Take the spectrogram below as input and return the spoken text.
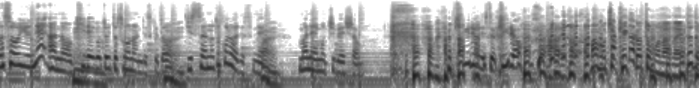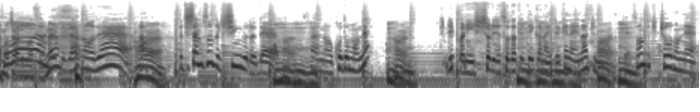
まあそういうねあの綺麗事言うとそうなんですけど、はい。実際のところはですね、はい。マネーモチベーション。給料ですよ給料。まあもちろん結果伴わない。とでもちろんありますよね。なので、あは私あのその時シングルで、うんあの子供ねいはい立派に一人で育てていかないといけないなっていうのがあって、うんその時ちょうどね、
